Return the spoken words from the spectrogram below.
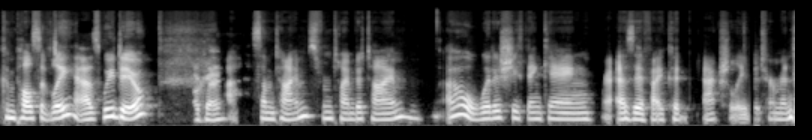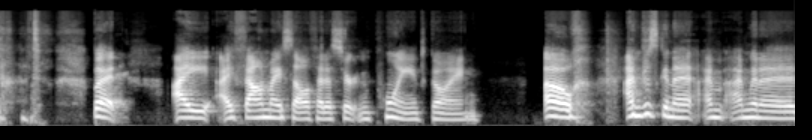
compulsively, as we do. Okay. Uh, sometimes from time to time, oh, what is she thinking? As if I could actually determine that. but right. I I found myself at a certain point going, oh i'm just gonna i'm i'm gonna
